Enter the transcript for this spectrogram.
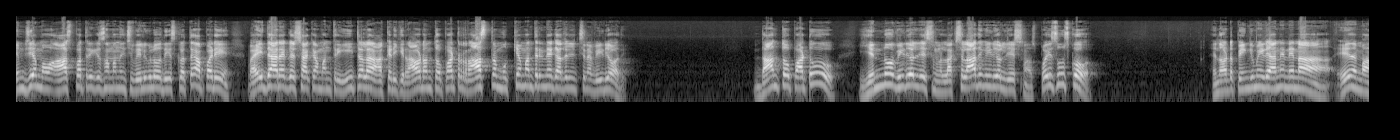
ఎంజిఎం ఆసుపత్రికి సంబంధించి వెలుగులో తీసుకొస్తే అప్పటి వైద్యారోగ్య శాఖ మంత్రి ఈటల అక్కడికి రావడంతో పాటు రాష్ట్ర ముఖ్యమంత్రినే కదిలించిన వీడియో అది. దాంతోపాటు ఎన్నో వీడియోలు చేసిన లక్షలాది వీడియోలు చేసిన. పోయి చూసుకో. ఎందుకంటే పింక్ మీడియా అని నిన్న ఏదో మా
